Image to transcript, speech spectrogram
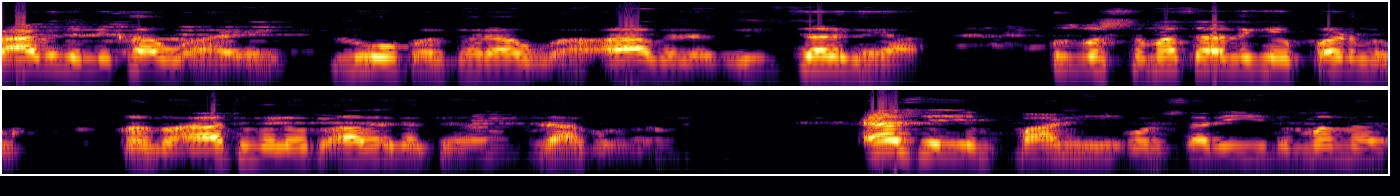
कागज़ लिखा हुआ है लो पर धरा हुआ, आग लगी, जल गया। उस पर समाचार लिखे, पढ़ लो। परंतु हाथ में लो तो आवेगा क्या? राख होगा। ऐसे ये पानी और शरीर, मन,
